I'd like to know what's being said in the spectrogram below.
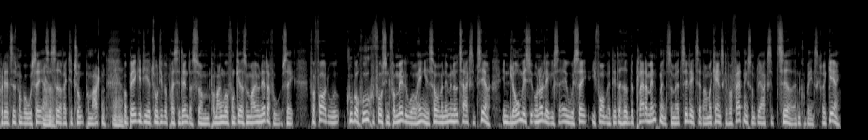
på det her tidspunkt, hvor USA mm. altså sidder rigtig tungt på magten. Mm. Og begge de her to, de var præsidenter, som på mange måder fungerede som marionetter for USA. For for at Cuba overhovedet kunne få sin formelle uafhængighed, så var man nemlig nødt til at acceptere en lovmæssig underlæggelse af USA i form af det, der hedder The Platt Amendment, som er et tillæg til den amerikanske forfatning, som bliver accepteret af den kubanske regering.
